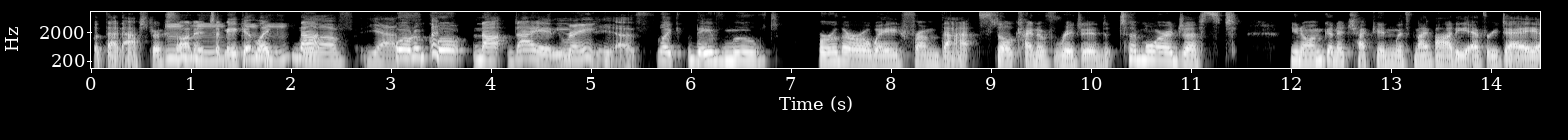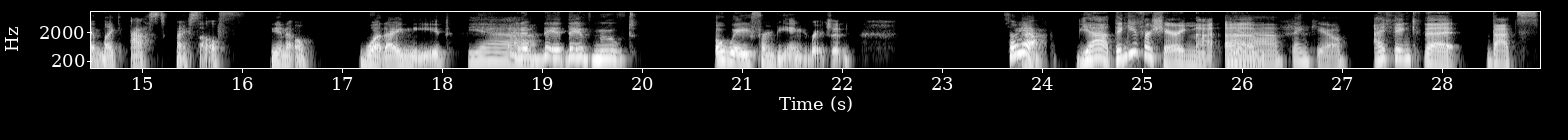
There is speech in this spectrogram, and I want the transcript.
put that asterisk on it to Mhm, make it like mhm. not Love, yes. quote unquote not diety. right. Yes. Like they've moved further away from that, still kind of rigid, to more just, you know, I'm going to check in with my body every day and like ask myself, you know, what I need. Yeah. they, they've moved away from being rigid. So, yeah. Yeah. Thank you for sharing that. Um, yeah. Thank you. I think that that's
